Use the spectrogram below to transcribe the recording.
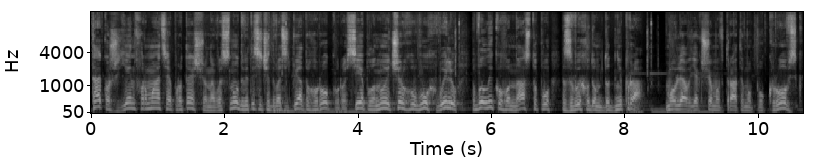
Також є інформація про те, що на весну 2025 року Росія планує чергову хвилю великого наступу з виходом до Дніпра. Мовляв, якщо ми втратимо Покровськ,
